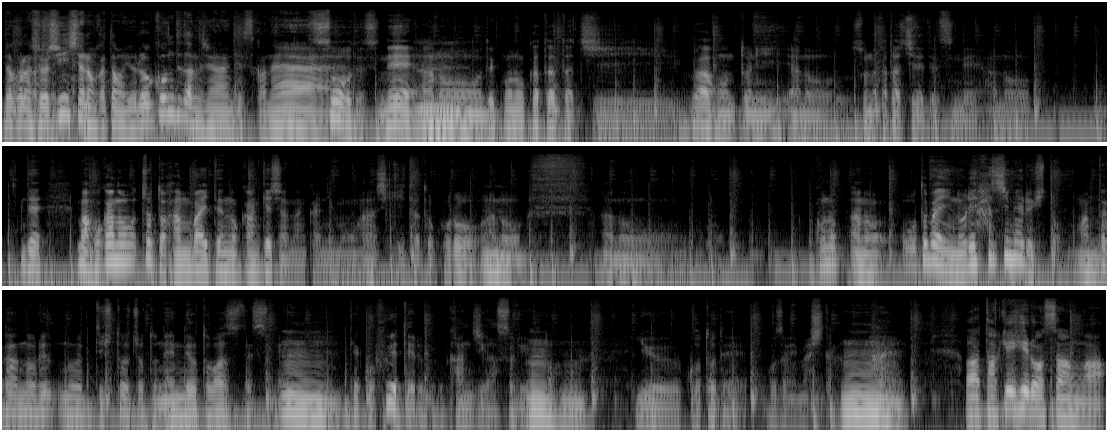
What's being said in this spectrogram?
だから初心者の方も喜んでたんじゃないですかね。そうですね、うん。あのでこの方たちは本当にあのそんな形でですねあので、まあ、他のちょっと販売店の関係者なんかにもお話聞いたところ、うん。あのあのこのあのオートバイに乗り始める人全く乗る乗るっていう人をちょっと年齢を問わずですね、うんうん。結構増えてる感じがするようんうん。ということでございました。うん。はい。あ竹弘さんが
